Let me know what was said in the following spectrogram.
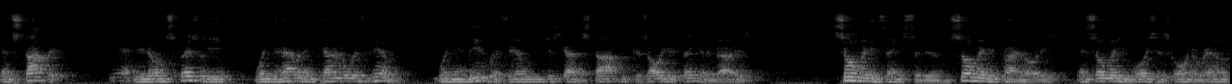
and stop it. Yes. You know, especially when you have an encounter with him. When you meet with him, you just got to stop because all you're thinking about is so many things to do, so many priorities, and so many voices going around.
